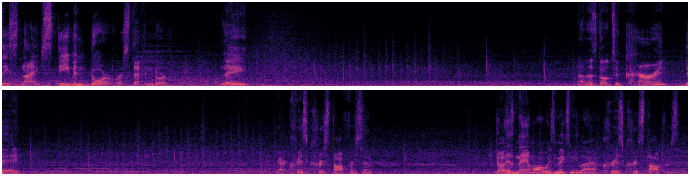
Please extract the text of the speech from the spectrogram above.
Wesley Snipes, Steven Dorff or Stephen Dorff, Blade. Now let's go to current day. Got Kris Kristofferson. Yo, his name always makes me laugh. Kris Kristofferson.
